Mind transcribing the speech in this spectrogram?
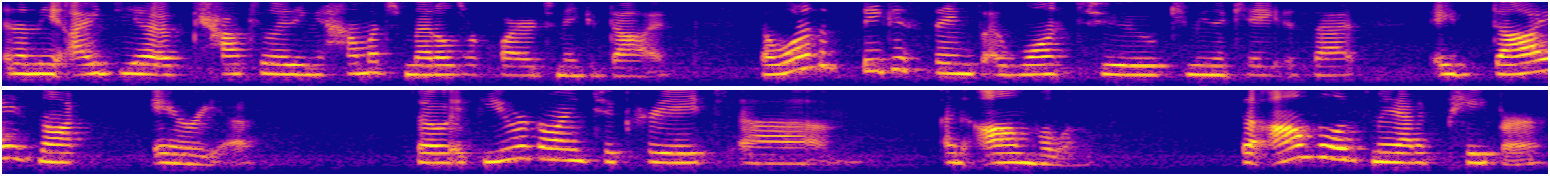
and then the idea of calculating how much metal is required to make a die. Now one of the biggest things I want to communicate is that a die is not area. So if you are going to create um, an envelope, the envelope's made out of paper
